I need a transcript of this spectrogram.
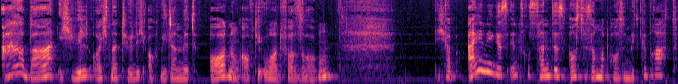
aber ich will euch natürlich auch wieder mit Ordnung auf die Ohren versorgen. Ich habe einiges Interessantes aus der Sommerpause mitgebracht.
